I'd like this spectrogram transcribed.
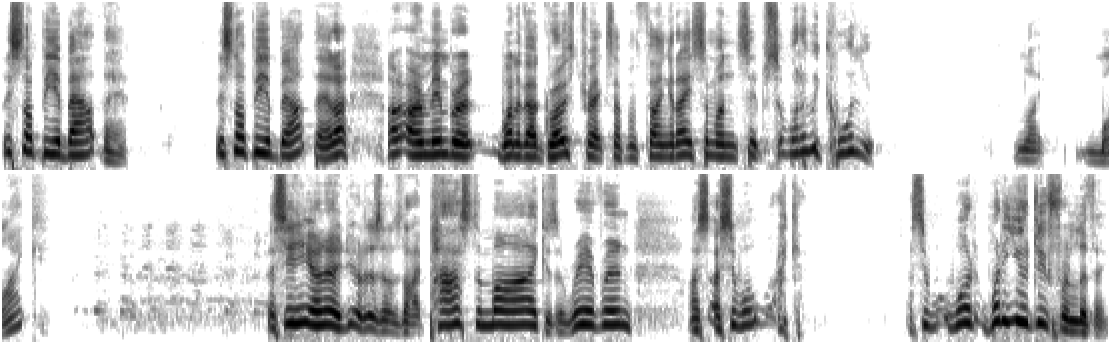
Let's not be about that. Let's not be about that. I, I remember at one of our growth tracks up in Whangarei, someone said, So what do we call you? I'm like, Mike? I said, you know, it was like Pastor Mike, as a reverend. I, I said, well, okay. I said, what, what do you do for a living?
